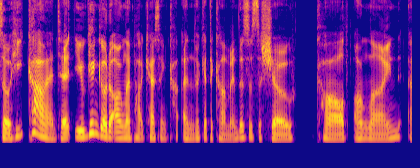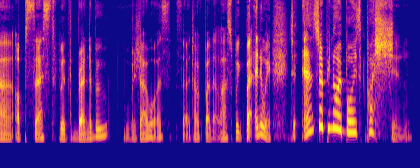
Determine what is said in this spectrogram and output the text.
so he commented. You can go to online podcast and and look at the comment. This is the show called Online uh, Obsessed with Brenda Boo, which I was. So I talked about that last week. But anyway, to answer Pinoy Boy's question,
